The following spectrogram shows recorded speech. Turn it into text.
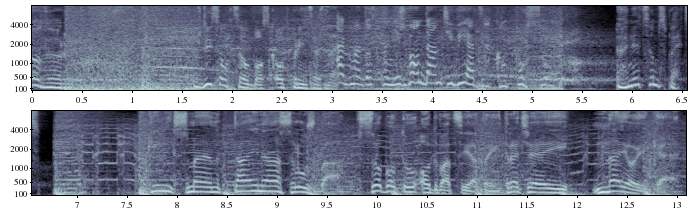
Brother. Vždy som chcel bosk od princeznej. Ak ma dostaneš von, dám ti viac ako pusu. Hneď som späť. Kingsman Tajná služba. V sobotu o 23. na Jojke.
